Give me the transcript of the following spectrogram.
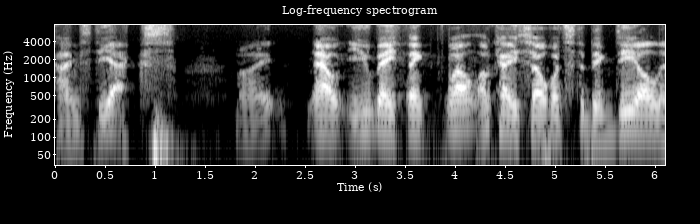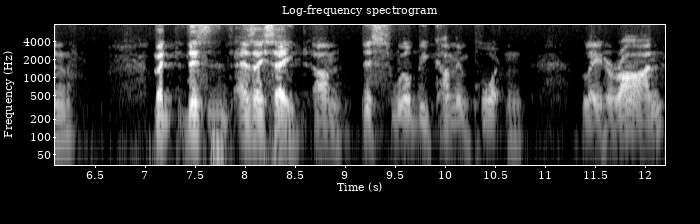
times dx, right? Now, you may think, well, okay, so what's the big deal? And But this, as I say, um, this will become important later on.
